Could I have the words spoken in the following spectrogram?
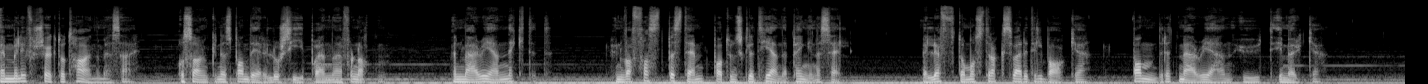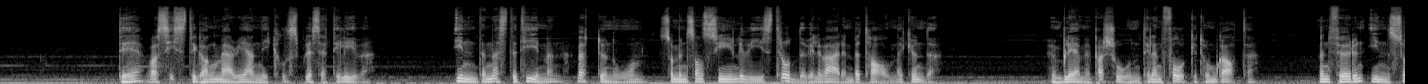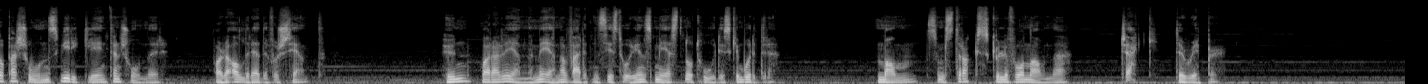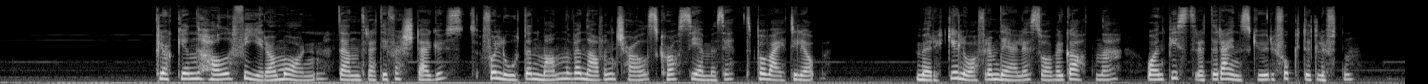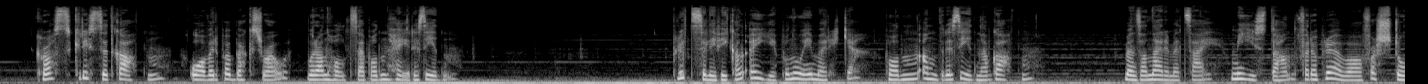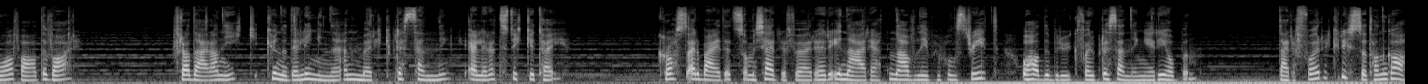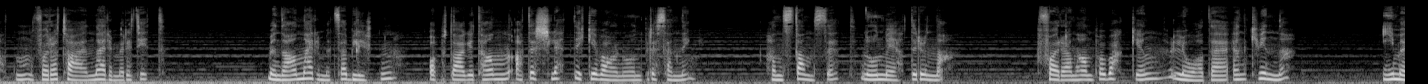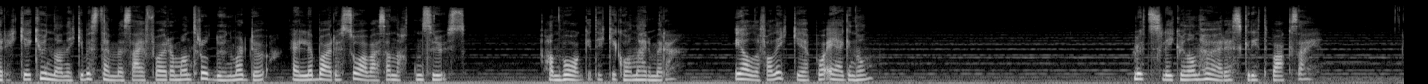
Emily forsøkte å ta henne med seg, og sa hun kunne spandere losji på henne for natten, men Marianne nektet. Hun var fast bestemt på at hun skulle tjene pengene selv. Med løfte om å straks være tilbake vandret Marianne ut i mørket. Det var siste gang Marianne Nichols ble sett i live. Innen den neste timen møtte hun noen som hun sannsynligvis trodde ville være en betalende kunde. Hun ble med personen til en folketom gate, men før hun innså personens virkelige intensjoner, var det allerede for sent. Hun var alene med en av verdenshistoriens mest notoriske mordere. Mannen som straks skulle få navnet Jack the Ripper. Klokken halv fire om morgenen den 31. august forlot en mann ved navn Charles Cross hjemmet sitt på vei til jobb. Mørket lå fremdeles over gatene, og en pistrete regnskur fuktet luften. Cross krysset gaten, over på Bucks Row, hvor han holdt seg på den høyre siden. Plutselig fikk han øye på noe i mørket, på den andre siden av gaten. Mens han nærmet seg, myste han for å prøve å forstå hva det var. Fra der han gikk, kunne det ligne en mørk presenning eller et stykke tøy. Cross arbeidet som kjerrefører i nærheten av Liverpool Street og hadde bruk for presenninger i jobben. Derfor krysset han gaten for å ta en nærmere titt. Men da han nærmet seg Bylten, oppdaget han at det slett ikke var noen presenning. Han stanset noen meter unna. Foran han på bakken lå det en kvinne i mørket kunne han ikke bestemme seg for om han trodde hun var død, eller bare sove seg nattens rus. Han våget ikke gå nærmere, i alle fall ikke på egen hånd. Plutselig kunne han høre skritt bak seg.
